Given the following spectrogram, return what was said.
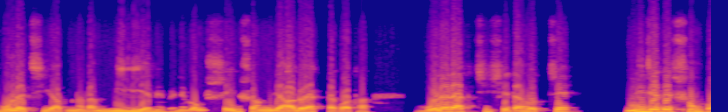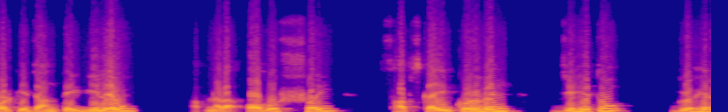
বলেছি আপনারা মিলিয়ে নেবেন এবং সেই সঙ্গে আরও একটা কথা বলে রাখছি, সেটা হচ্ছে নিজেদের সম্পর্কে জানতে গেলেও আপনারা অবশ্যই সাবস্ক্রাইব করবেন। যেহেতু গ্রহের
